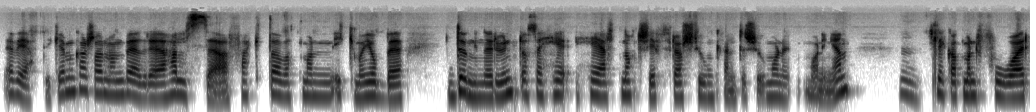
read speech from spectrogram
Jeg vet ikke, men kanskje har man bedre helseeffekt av at man ikke må jobbe døgnet rundt, altså he, helt nattskift fra sju om kvelden til sju om morgenen. Mm. Slik at man får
